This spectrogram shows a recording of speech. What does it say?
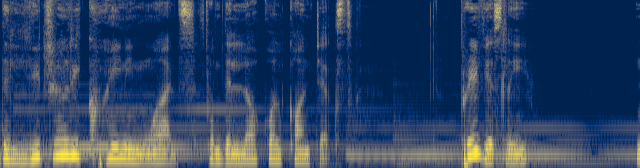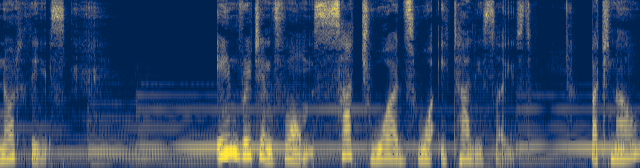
the literally coining words from the local context. Previously, not this. In written forms, such words were italicized, but now,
